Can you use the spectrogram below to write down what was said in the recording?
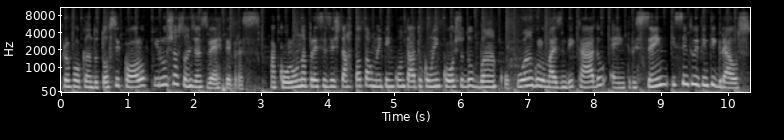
provocando torcicolo e luxações nas vértebras. A coluna precisa estar totalmente em contato com o encosto do banco. O ângulo mais indicado é entre 100 e 120 graus,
